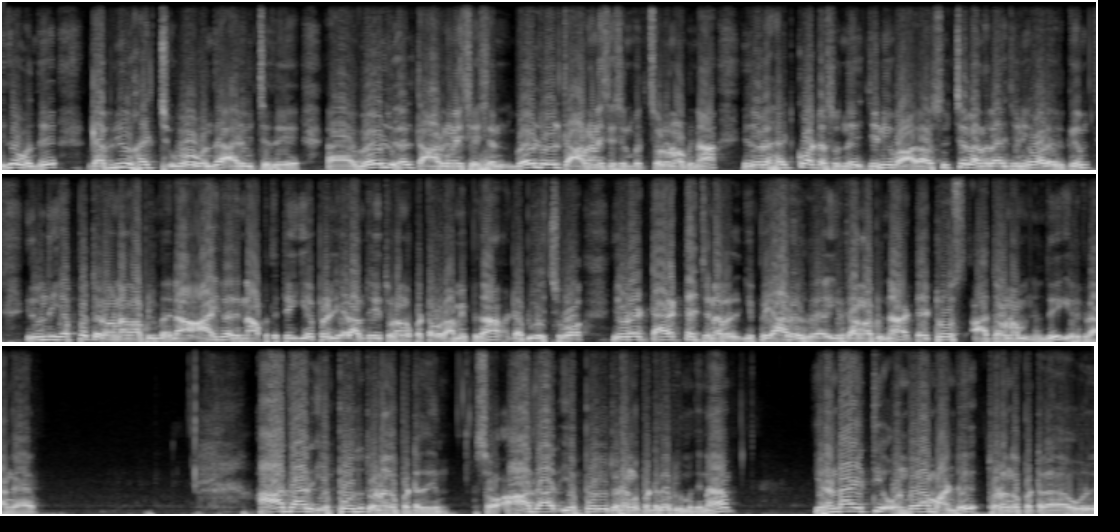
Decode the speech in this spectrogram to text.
இதை வந்து டபிள்யூஹெச்ஓ வந்து அறிவித்தது. World Health Organisation World Health Organisation பற்றி சொல்லணும் அப்படின்னா இதோட ஹெட் குவார்ட்டர்ஸ் வந்து ஜெனிவா அதாவது சுவிட்சர்லாந்தில் ஜெனிவாவில் இருக்குது இது வந்து எப்போ தொடங்கினாங்க அப்படின்னு பார்த்தீங்கன்னா ஆயிரத்தி தொள்ளாயிரத்தி நாற்பத்தெட்டு ஏப்ரல் ஏழாம் தேதி தொடங்கப்பட்ட ஒரு அமைப்பு தான் டபிள்யூஹெச்ஓ இதோட டைரக்டர் ஜெனரல் இப்போ யார் இருக்காங்க அப்படின்னா டெட்ரோஸ் அதோனம் வந்து இருக்கிறாங்க. ஆதார் எப்போது தொடங்கப்பட்டது? ஸோ ஆதார் எப்போது தொடங்கப்பட்டது அப்படின்னு பார்த்தீங்கன்னா இரண்டாயிரத்தி ஒன்பதாம் ஆண்டு தொடங்கப்பட்ட ஒரு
